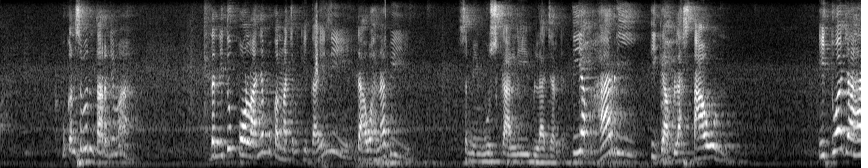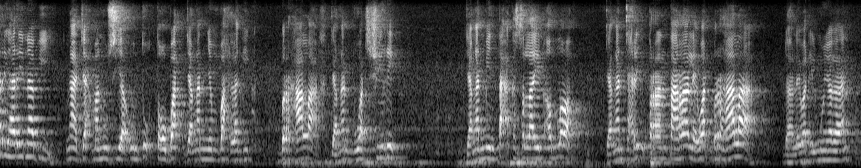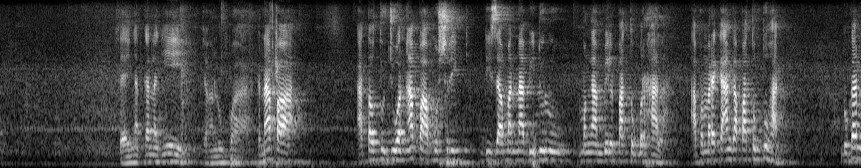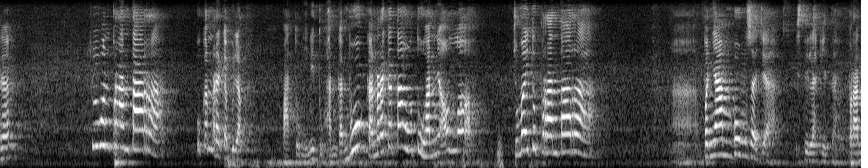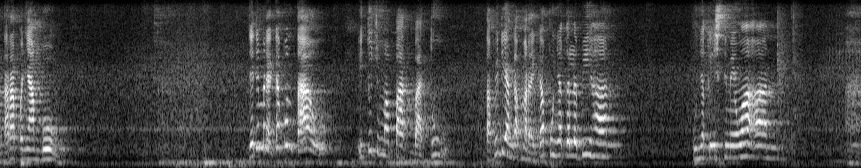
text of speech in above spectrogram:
Bukan sebentar jemaah. Dan itu polanya bukan macam kita ini dakwah Nabi. Seminggu sekali belajar tiap hari 13 tahun. Itu aja hari-hari Nabi ngajak manusia untuk tobat, jangan nyembah lagi berhala, jangan buat syirik. Jangan minta ke selain Allah, jangan cari perantara lewat berhala. Udah lewat ilmunya kan? Saya ingatkan lagi, jangan lupa. Kenapa? Atau tujuan apa musyrik di zaman Nabi dulu mengambil patung berhala? Apa mereka anggap patung Tuhan? Bukan kan? Cuman perantara. Bukan mereka bilang patung ini Tuhan kan? Bukan, mereka tahu Tuhannya Allah. Cuma itu perantara. Nah, penyambung saja istilah kita, perantara penyambung. Jadi mereka pun tahu itu cuma pat batu, tapi dianggap mereka punya kelebihan, punya keistimewaan. Nah,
